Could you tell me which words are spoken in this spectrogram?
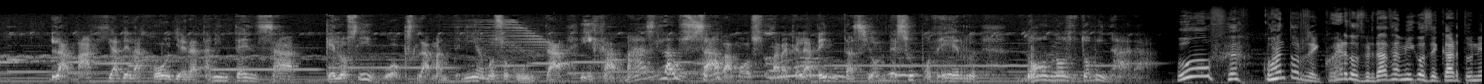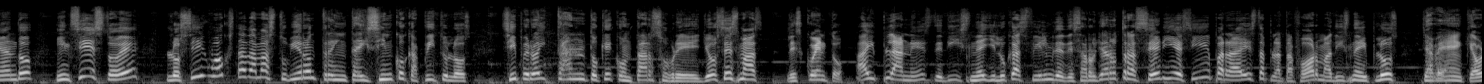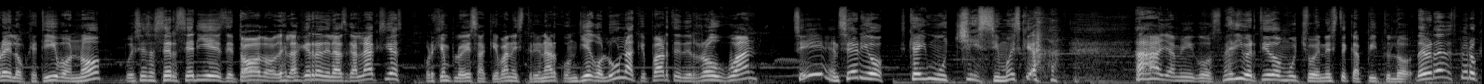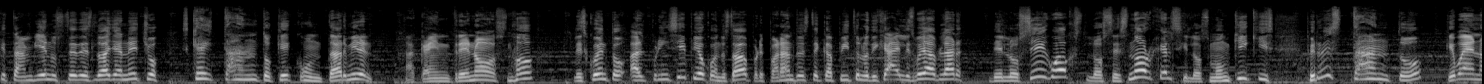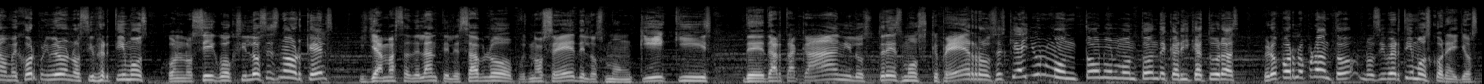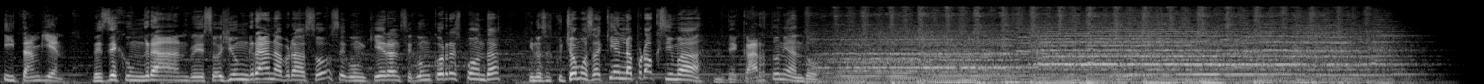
La magia de la joya era tan intensa que los Ewoks la manteníamos oculta y jamás la usábamos para que la tentación de su poder no nos dominara. Uf, cuántos recuerdos, ¿verdad, amigos de Cartoneando? Insisto, ¿eh? Los Ewoks nada más tuvieron 35 capítulos. Sí, pero hay tanto que contar sobre ellos. Es más, les cuento, hay planes de Disney y Lucasfilm de desarrollar otras series, sí, para esta plataforma Disney Plus. Ya ven que ahora el objetivo, ¿no? Pues es hacer series de todo, de la Guerra de las Galaxias. Por ejemplo, esa que van a estrenar con Diego Luna, que parte de Rogue One. Sí, en serio, es que hay muchísimo, es que... Ay amigos, me he divertido mucho en este capítulo. De verdad espero que también ustedes lo hayan hecho. Es que hay tanto que contar. Miren, acá entre nos, ¿no? Les cuento, al principio cuando estaba preparando este capítulo dije, ay, les voy a hablar de los Ewoks, los Snorkels y los Monkikis. Pero es tanto que bueno, mejor primero nos divertimos con los Ewoks y los Snorkels. Y ya más adelante les hablo, pues no sé, de los Monkikis, de D'Artagnan y los tres mosqueperros. Es que hay un montón, un montón de caricaturas. Pero por lo pronto nos divertimos con ellos. Y también les dejo un gran beso y un gran abrazo, según quieran, según corresponda. Y nos escuchamos aquí en la próxima de Cartoneando.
